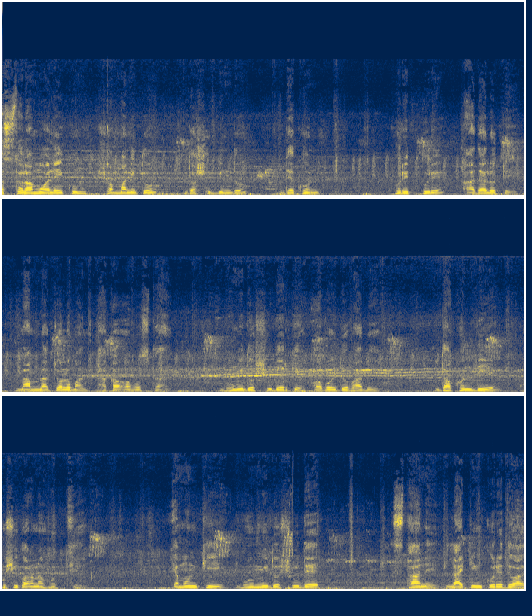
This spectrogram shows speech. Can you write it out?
আসসালামু আলাইকুম, সম্মানিত দর্শকবৃন্দ। দেখুন, ফরিদপুরে আদালতে মামলা চলমান, থাকা অবস্থায় ভূমিদস্যুদেরকে অবৈধভাবে দখল দিয়ে খুশি করানো হচ্ছে। এমনকি ভূমিদস্যুদের স্থানে লাইটিং করে দেওয়ার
